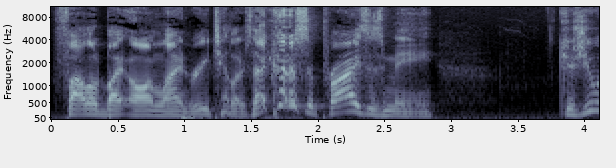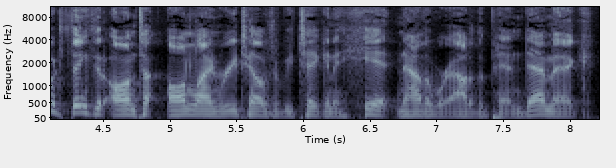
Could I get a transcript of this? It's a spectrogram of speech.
followed by online retailers. That kind of surprises me because you would think that on online retailers would be taking a hit now that we're out of the pandemic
